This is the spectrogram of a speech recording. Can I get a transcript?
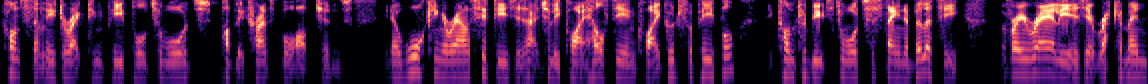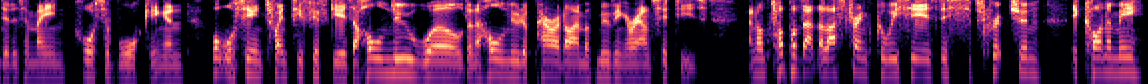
constantly directing people towards public transport options. You know, walking around cities is actually quite healthy and quite good for people. It contributes towards sustainability, but very rarely is it recommended as a main course of walking. And what we'll see in 2050 is a whole new world and a whole new paradigm of moving around cities. And on top of that, the last trend we see is this subscription economy.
